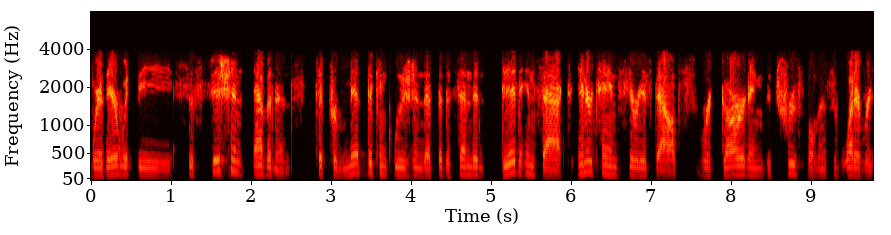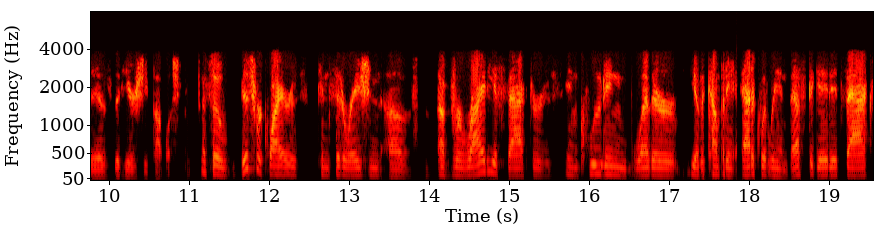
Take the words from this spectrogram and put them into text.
where there would be sufficient evidence to permit the conclusion that the defendant did, in fact, entertain serious doubts regarding the truthfulness of whatever it is that he or she published. So this requires consideration of a variety of factors, including whether you know, the company adequately investigated facts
